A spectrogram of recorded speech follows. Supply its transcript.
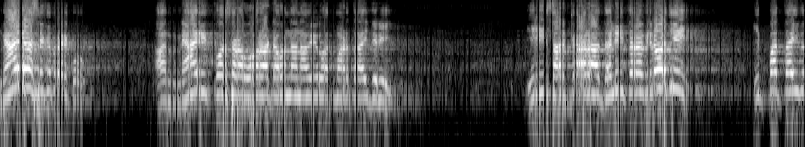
ನ್ಯಾಯ ಸಿಗಬೇಕು. ಆ ನ್ಯಾಯಕ್ಕೋಸ್ಕರ ಹೋರಾಟವನ್ನ ನಾವು ಇವತ್ತು ಮಾಡ್ತಾ ಇದ್ದೀರಿ. ಈ ಸರ್ಕಾರ ದಲಿತರ ವಿರೋಧಿ. ಇಪ್ಪತ್ತೈದು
